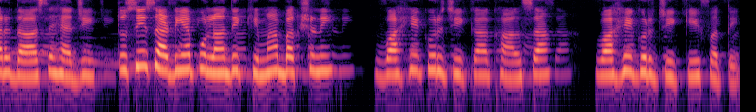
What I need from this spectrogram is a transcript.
ਅਰਦਾਸ ਹੈ ਜੀ। ਤੁਸੀਂ ਸਾਡੀਆਂ ਭੁੱਲਾਂ ਦੀ ਖਿਮਾ ਬਖਸ਼ਣੀ। ਵਾਹਿਗੁਰੂ ਜੀ ਕਾ ਖਾਲਸਾ, ਵਾਹਿਗੁਰੂ ਜੀ ਕੀ ਫਤਿਹ।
